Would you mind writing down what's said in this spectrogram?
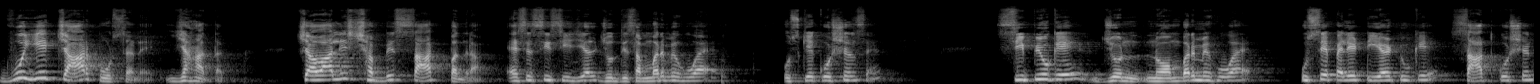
वो ये चार पोर्शन है, यहाँ तक। चवालीस, छब्बीस, सात, पंद्रह। एस एस सी सीजीएल जो दिसंबर में हुआ है, उसके क्वेश्चंस हैं। सीपीयू के जो नवंबर में हुआ है, उससे पहले टीयर टू के सात क्वेश्चन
